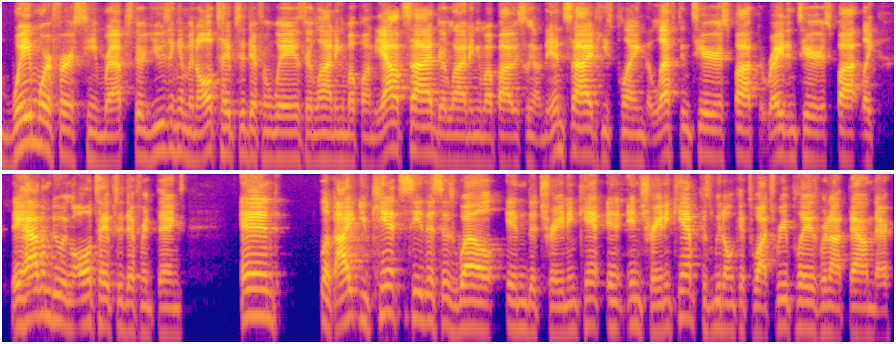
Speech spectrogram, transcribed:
way more first team reps. They're using him in all types of different ways. They're lining him up on the outside. They're lining him up obviously on the inside. He's playing the left interior spot, the right interior spot. Like they have him doing all types of different things. And look, I you can't see this as well in the training camp in, in training camp because we don't get to watch replays. We're not down there.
